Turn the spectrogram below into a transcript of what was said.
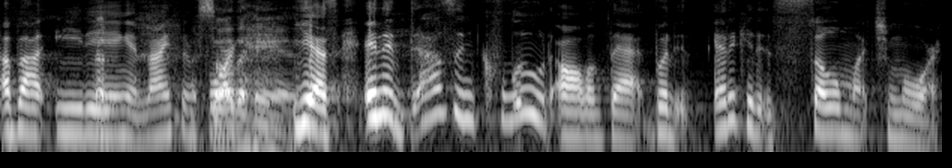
about eating and knife and I saw fork. the hand. Yes, and it does include all of that, but etiquette is so much more.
